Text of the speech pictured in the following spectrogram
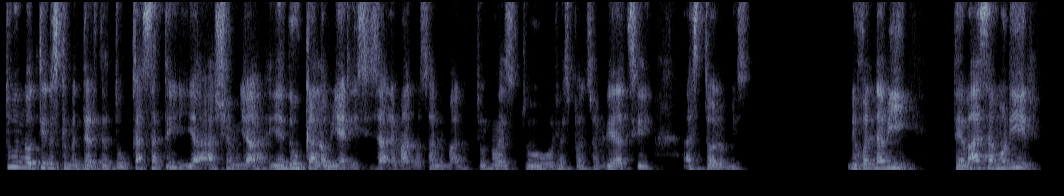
tú no tienes que meterte, tú cásate y ya, Hashem ya, y edúcalo bien, y si sale malo, sale malo. Tú no es tu responsabilidad si haces todo lo mismo. Dijo el Naví, te vas a morir.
